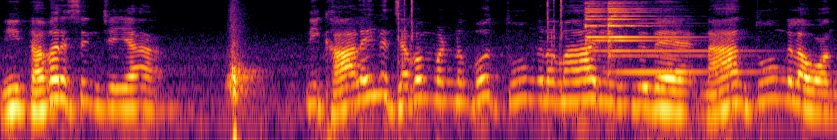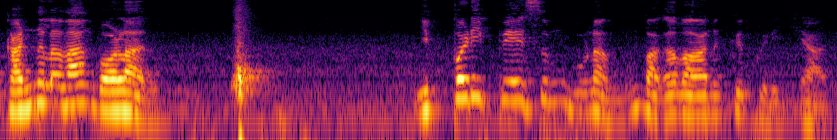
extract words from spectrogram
நீ தவறு செஞ்சையா? நீ காலையில ஜெபம் பண்ணும்போது தூங்குன மாதிரி இருந்தது. நான் தூங்கல உன் கண்ணுல தான் கோளாறு. இப்படி பேசும் குணம் பகவானுக்கு பிடிக்காது.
